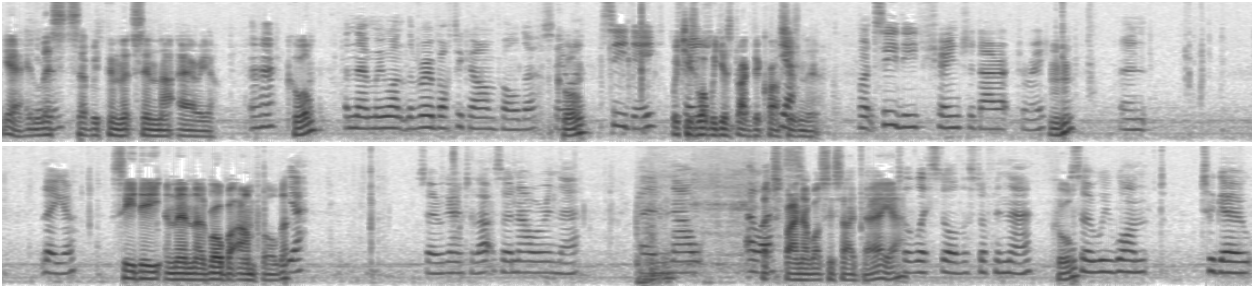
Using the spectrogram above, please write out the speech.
Yeah, it lists everything that's in that area. Uh huh. Cool. And then we want the robotic arm folder. So Cool. CD. Which is what we just dragged across, Yeah. isn't it? want CD to change the directory. Mm -hmm. And there you go. CD and then the robot arm folder. Yeah. So we're going to that. So now we're in there. And now LS Let's find out what's inside there, yeah. to list all the stuff in there. Cool. So we want to go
